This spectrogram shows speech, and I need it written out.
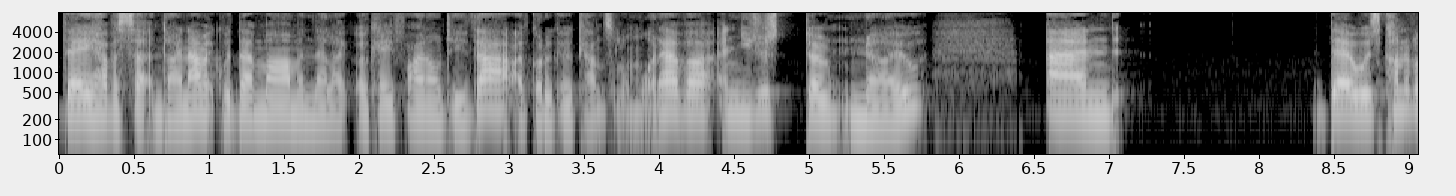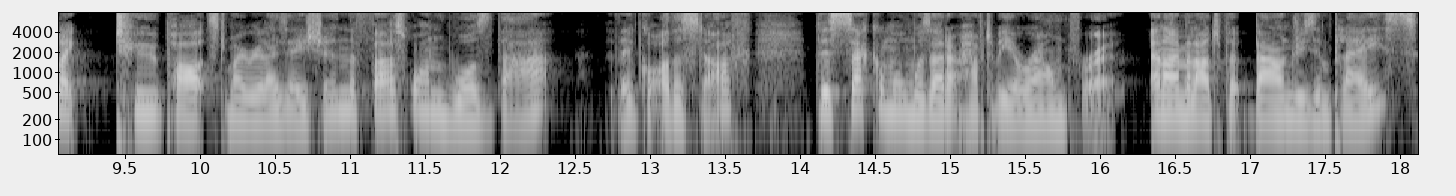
They have a certain dynamic with their mum, and they're like, okay, fine, I'll do that. I've got to go cancel on whatever. And you just don't know. And there was kind of like two parts to my realization. The first one was that, that they've got other stuff. The second one was I don't have to be around for it. And I'm allowed to put boundaries in place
